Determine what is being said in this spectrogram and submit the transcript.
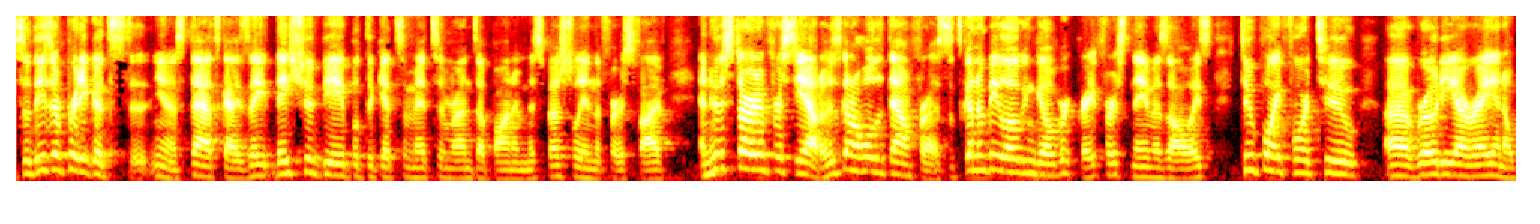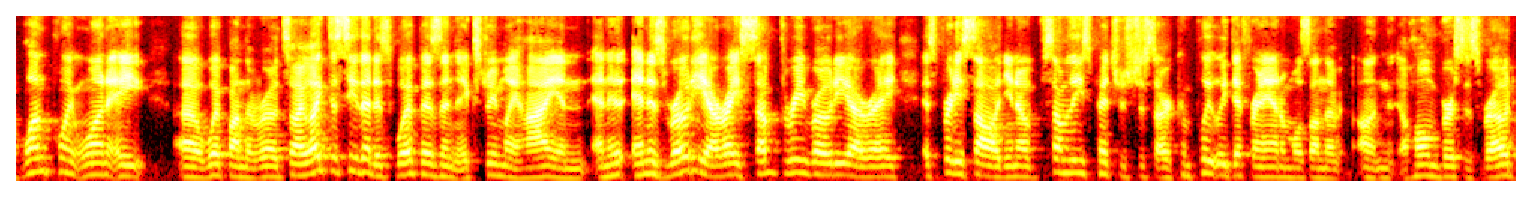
So these are pretty good, you know, stats, guys. They they should be able to get some hits and runs up on him, especially in the first five. And who's starting for Seattle? Who's going to hold it down for us? It's going to be Logan Gilbert. Great first name as always. 2.42 uh, road ERA and a 1.18 uh, whip on the road. So I like to see that his whip isn't extremely high, and and and his road ERA, sub three road ERA, is pretty solid. You know, some of these pitchers just are completely different animals on the on home versus road.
